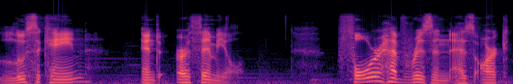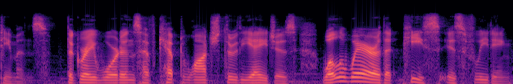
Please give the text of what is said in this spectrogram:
Lusacan, and Urthemiel. Four have risen as archdemons. The Grey Wardens have kept watch through the ages, well aware that peace is fleeting,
